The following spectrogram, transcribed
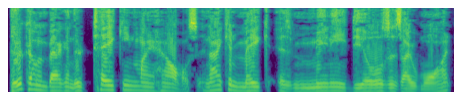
they're coming back and they're taking my house, and I can make as many deals as I want.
